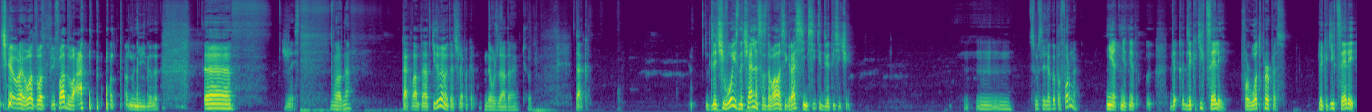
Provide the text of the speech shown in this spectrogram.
че, бля, вот, вот, FIFA 2. Вот там, ну, не видно, да? Э, Жесть. Ладно. Так, ладно, откидываем этот шляпа. Да уж, да, да. Так. Для чего изначально создавалась игра SimCity 2000? В смысле, для какой платформы? Нет, нет, нет. Для, для каких целей? For what purpose? Для каких целей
